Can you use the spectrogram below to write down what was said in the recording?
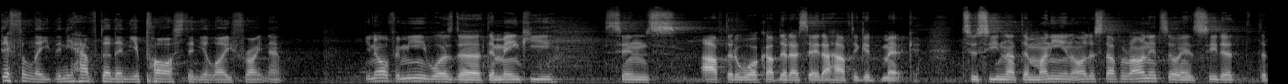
differently than you have done in your past in your life right now? You know, for me, it was the, the main key since after the World Cup that I said I have to get back to see not the money and all the stuff around it, so and see the, the,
